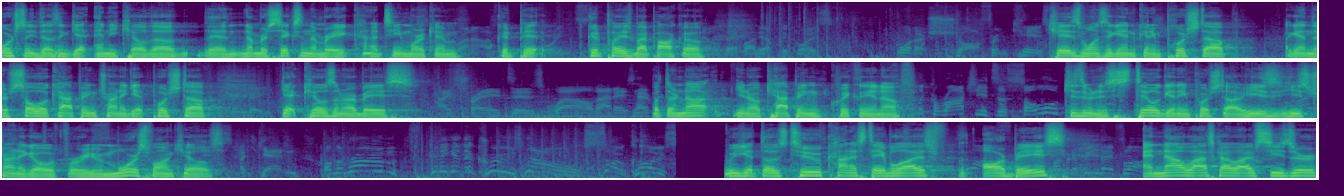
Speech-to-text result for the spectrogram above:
problem. Fortunately, doesn't get any kill though. The number six and number eight kind of teamwork him. Good pit, good plays by Paco. Kiz. Once again getting pushed up. Again, they're solo capping, trying to get pushed up, get kills in our base, but they're not, you know, capping quickly enough. Kismet is still getting pushed out. He's he's trying to go for even more spawn kills. We get those two kind of stabilized our base, And now last guy live Caesar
